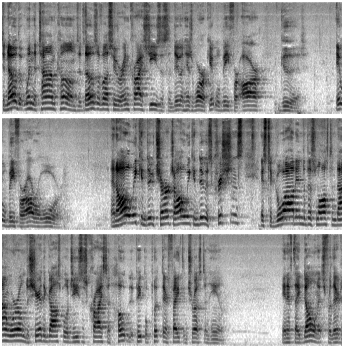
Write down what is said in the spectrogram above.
to know that when the time comes that those of us who are in Christ Jesus and doing his work, it will be for our good. It will be for our reward. And all we can do, church, all we can do as Christians is to go out into this lost and dying world and to share the gospel of Jesus Christ and hope that people put their faith and trust in him. And if they don't, it's for their,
